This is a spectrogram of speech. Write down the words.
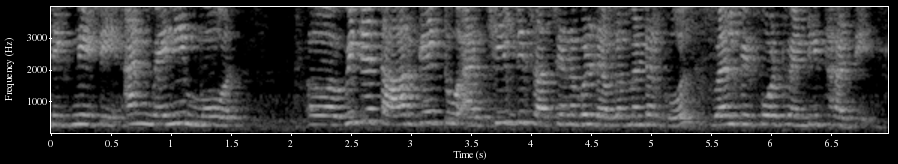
dignity and many more uh, with a target to achieve the sustainable developmental goals well before 2030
